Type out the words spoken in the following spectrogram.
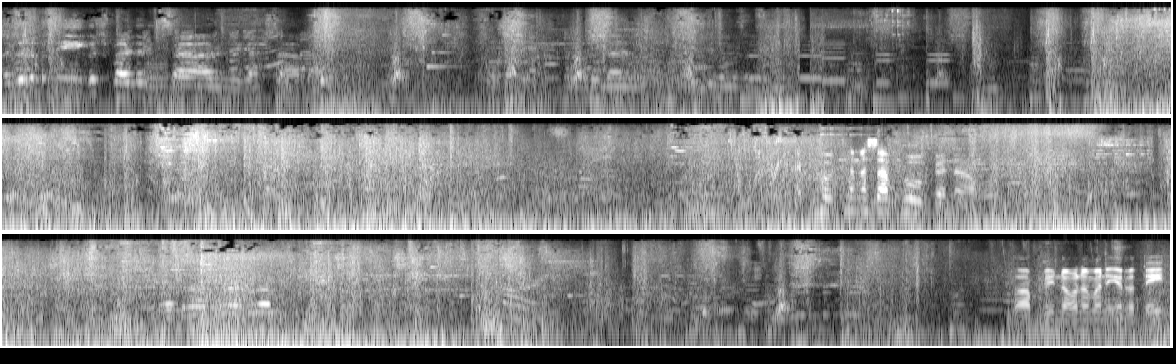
Nandun na ba si Coach Spider sa ano nila, sa bahay? Nandun na. Hindi naman sa... Puta, nasabugan na ako. Trap, trap, trap, trap. Top lane ako naman irritate.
